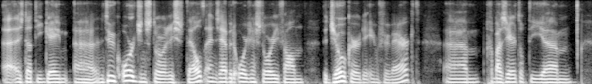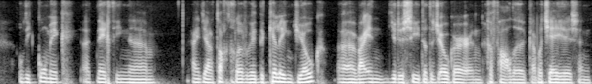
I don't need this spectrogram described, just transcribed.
eh, is dat die game eh, natuurlijk origin stories vertelt. En ze hebben de origin story van de Joker erin verwerkt. Ehm, gebaseerd op die, ehm, op die comic uit 19, ehm, eind jaren 80 geloof ik, The Killing Joke. eh, waarin je dus ziet dat de Joker een gefaalde cabaretier is en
